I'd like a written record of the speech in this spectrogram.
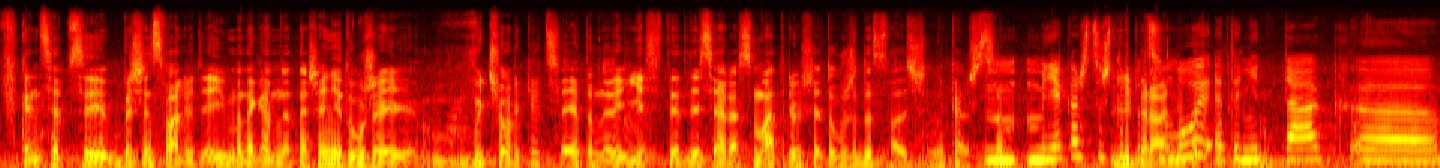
в концепции большинства людей моногамные отношения это уже вычеркивается это. Но если ты для себя рассматриваешь, это уже достаточно, мне кажется. Мне кажется, что поцелуй это не так э,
